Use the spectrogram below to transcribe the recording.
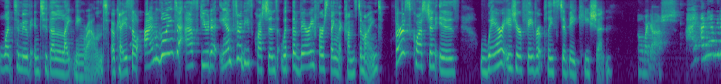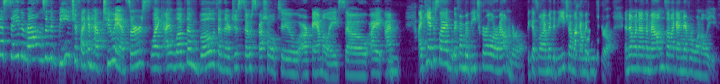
want to move into the lightning round. Okay, so I'm going to ask you to answer these questions with the very first thing that comes to mind. First question is Where is your favorite place to vacation? Oh my gosh. I, I, mean, I'm going to say the mountains and the beach if I can have two answers. Like, I love them both, and they're just so special to our family. So I, I'm I can't decide if I'm a beach girl or a mountain girl because when I'm at the beach, I'm like I'm a beach girl, and then when I'm in the mountains, I'm like I never want to leave.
